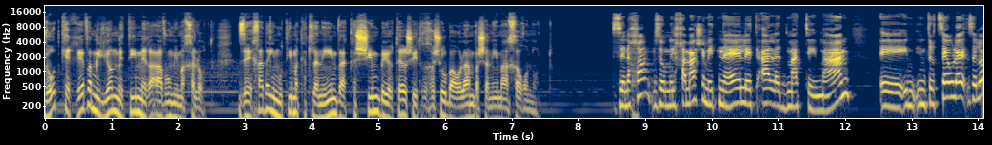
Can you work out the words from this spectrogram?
ועוד כרבע מיליון מתים מרעב וממחלות. זה אחד העימותים הקטלניים והקשים ביותר שהתרחשו בעולם בשנים האחרונות. זה נכון, זו מלחמה שמתנהלת על אדמת תימן. אה, אם, אם תרצה אולי, זה לא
